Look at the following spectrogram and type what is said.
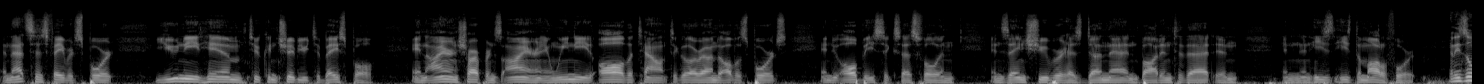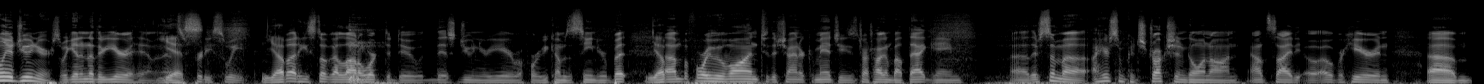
and that's his favorite sport. You need him to contribute to baseball. And iron sharpens iron, and we need all the talent to go around to all the sports and to all be successful. And, and Zane Schubert has done that and bought into that, and, and, and he's, he's the model for it. And he's only a junior, so we get another year of him. And yes. That's pretty sweet. Yep. But he's still got a lot of work to do this junior year before he becomes a senior. But yep. um, before we move on to the Shiner Comanches and start talking about that game, uh, there's some. Uh, I hear some construction going on outside over here, and um,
